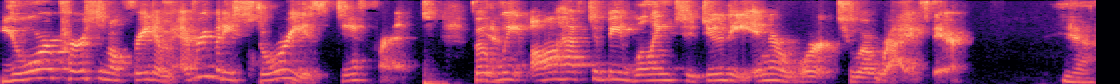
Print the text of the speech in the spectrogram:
your personal freedom. Everybody's story is different, but yeah. we all have to be willing to do the inner work to arrive there. Yeah,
